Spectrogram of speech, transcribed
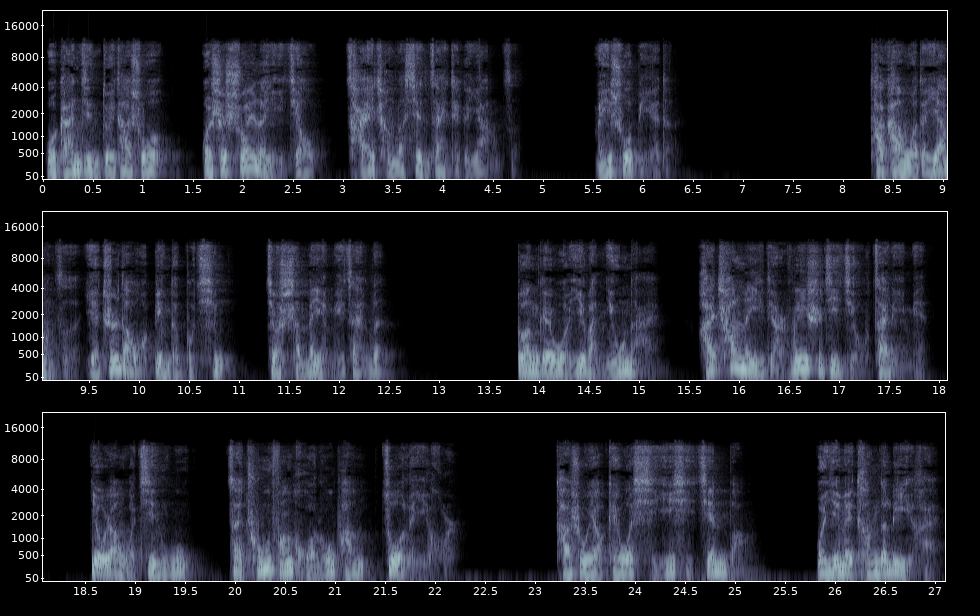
我赶紧对他说：“我是摔了一跤，才成了现在这个样子。”没说别的。他看我的样子，也知道我病得不轻，就什么也没再问，端给我一碗牛奶，还掺了一点威士忌酒在里面。又让我进屋，在厨房火炉旁坐了一会儿。他说要给我洗一洗肩膀，我因为疼得厉害，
